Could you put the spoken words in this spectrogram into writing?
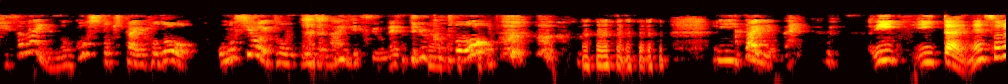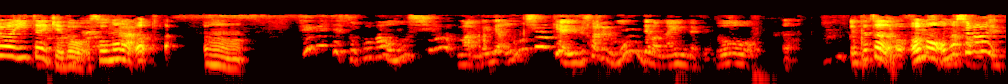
消さないで残しときたいほど、面白い投稿じゃないですよねっていうことを言いたいよね。言い言いたいね。それは言いたいけど、その、あうん。で、そこが面白い。まあ、いや、面白きゃ許されるもんではないんだけど、え、ただ、あの、面白い。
